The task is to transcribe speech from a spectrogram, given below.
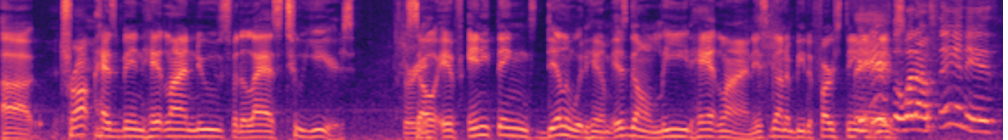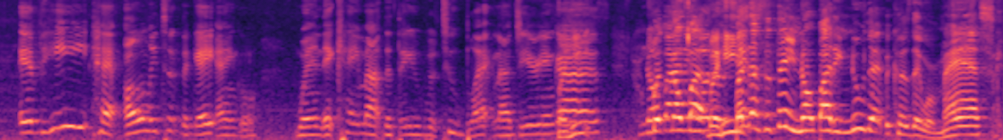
Uh, Trump has been headline news for the last two years. Three. So if anything's dealing with him, it's gonna lead headline. It's gonna be the first thing. It is, but what I'm saying is, if he had only took the gay angle when it came out that they were two black Nigerian But he- guys, But nobody. nobody. But he- but that's the thing. Nobody knew that because they were masked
